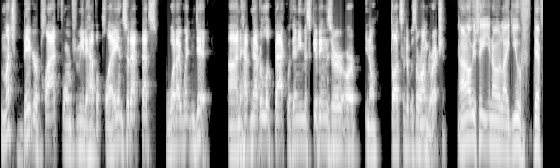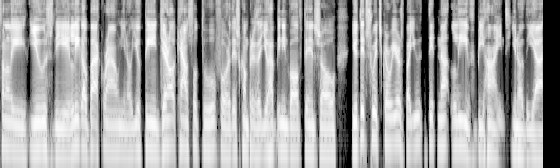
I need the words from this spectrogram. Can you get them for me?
much bigger platform for me to have a play. And so that that's what i went and did uh, and have never looked back with any misgivings or or you know thoughts that it was the wrong direction and obviously, you know, like you've definitely used the legal background. You know, you've been general counsel too for these companies that you have been involved in. So you did switch careers, but you did not leave behind, you know, the uh,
